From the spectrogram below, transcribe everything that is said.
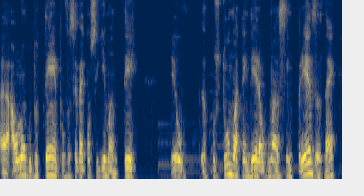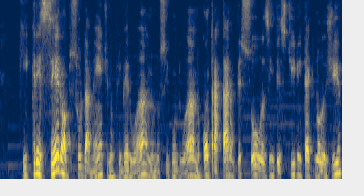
É, ao longo do tempo, você vai conseguir manter. Eu, eu costumo atender algumas empresas, né? Que cresceram absurdamente no primeiro ano, no segundo ano, contrataram pessoas, investiram em tecnologia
